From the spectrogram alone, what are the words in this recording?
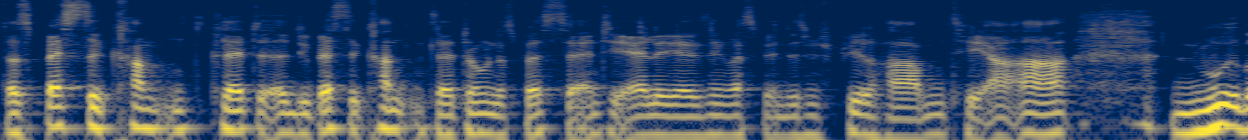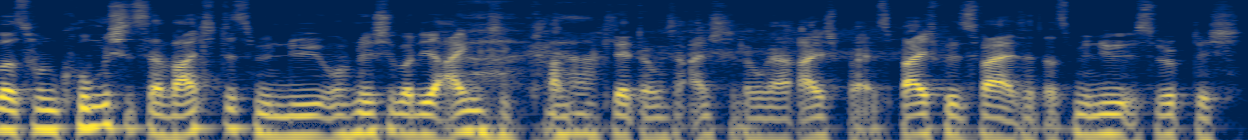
das beste Kantenklette, die beste Kantenklettung, das beste Anti-Aliasing, was wir in diesem Spiel haben, TAA, nur über so ein komisches erweitertes Menü und nicht über die eigentliche Kantenklettungseinstellung erreichbar ist. Beispielsweise, das Menü ist wirklich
